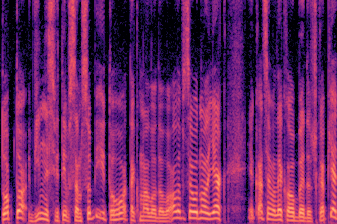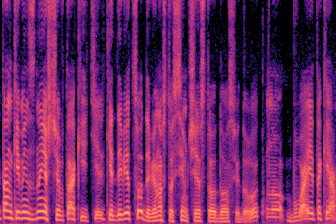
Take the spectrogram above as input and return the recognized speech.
тобто він не світив сам собі, і того так мало дало. Але все одно, як, яка це велика обидочка. П'ять танків він знищив, так і тільки 997 чистого досвіду. От, ну, буває таке.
